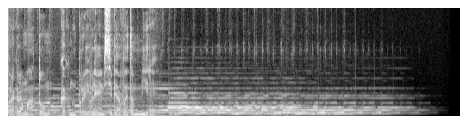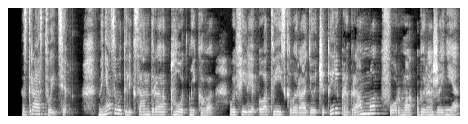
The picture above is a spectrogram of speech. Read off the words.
Программа о том, как мы проявляем себя в этом мире – Здравствуйте! Меня зовут Александра Плотникова. В эфире Латвийского радио 4 программа «Форма выражения».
